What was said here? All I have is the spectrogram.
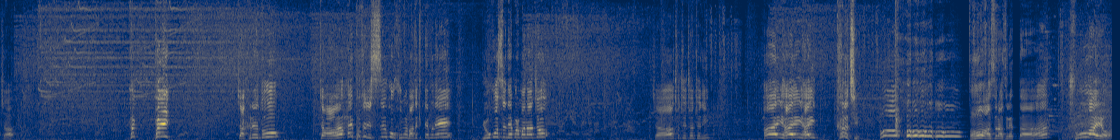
자. 흡! 페이! 자 그래도 자 하이퍼트리 쓰고 공을 맞았기 때문에 요것은 해볼 만 하죠? 자 천천히 천천히. 하이 하이 하이. 그렇지. 어 아슬아슬했다. 좋아요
